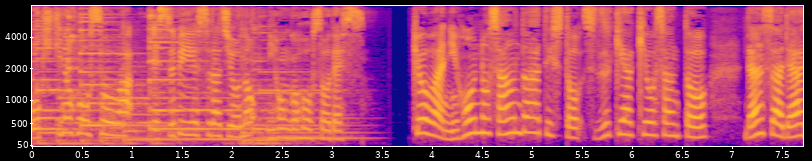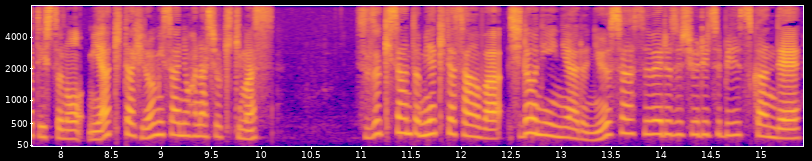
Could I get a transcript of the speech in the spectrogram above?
お聞きの放送は SBS ラジオの日本語放送です。今日は日本のサウンドアーティスト鈴木明夫さんとダンサーでアーティストの宮北ひろみさんにお話を聞きます。鈴木さんと宮北さんはシドニーにあるニューサースウェールズ州立美術館で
